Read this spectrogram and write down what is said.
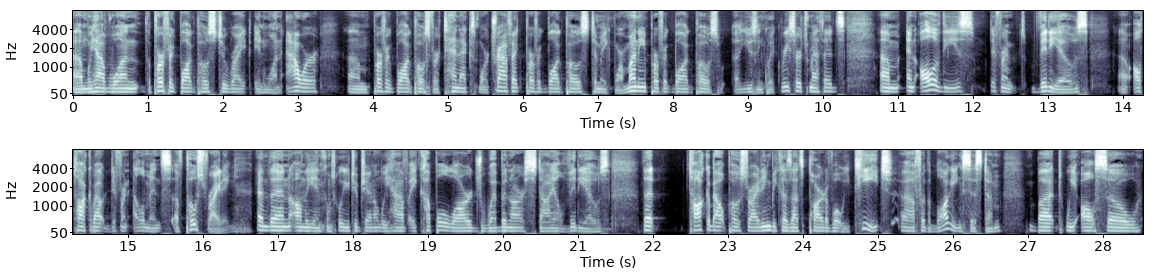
Um, we have one, the perfect blog post to write in one hour, um, perfect blog post for 10x more traffic, perfect blog post to make more money, perfect blog post uh, using quick research methods. Um, and all of these different videos uh, I'll talk about different elements of post writing. And then on the Income School YouTube channel, we have a couple large webinar style videos that talk about post writing because that's part of what we teach uh, for the blogging system. But we also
